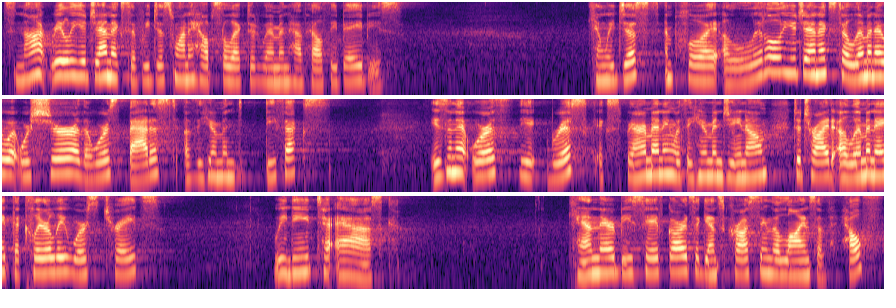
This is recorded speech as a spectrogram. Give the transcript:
it's not really eugenics if we just want to help selected women have healthy babies. Can we just employ a little eugenics to eliminate what we're sure are the worst, baddest of the human defects? Isn't it worth the risk experimenting with the human genome to try to eliminate the clearly worst traits? We need to ask, can there be safeguards against crossing the lines of health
